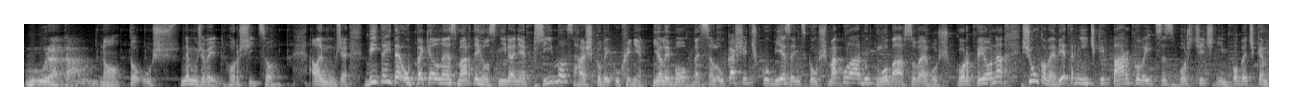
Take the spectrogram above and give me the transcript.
můra tam. No, to už nemůže být horší, co? Ale může. Vítejte u pekelné Smartyho snídaně přímo z Haškovy kuchyně. Jelibo veselou kašičku, vězeňskou šmakuládu, klobásového škorpiona, šunkové větrníčky, párkovejce s horčičním bobečkem,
